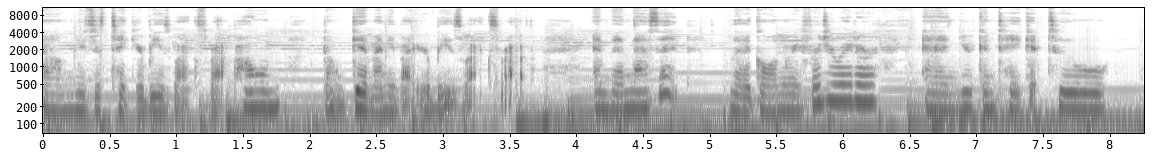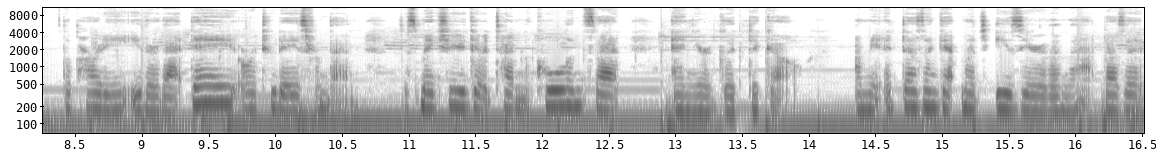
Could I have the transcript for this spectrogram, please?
um, you just take your beeswax wrap home. Don't give anybody your beeswax wrap, and then that's it. Let it go in the refrigerator, and you can take it to the party either that day or two days from then. Just make sure you give it time to cool and set, and you're good to go. I mean, it doesn't get much easier than that, does it?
